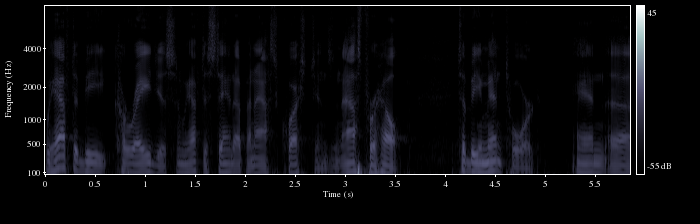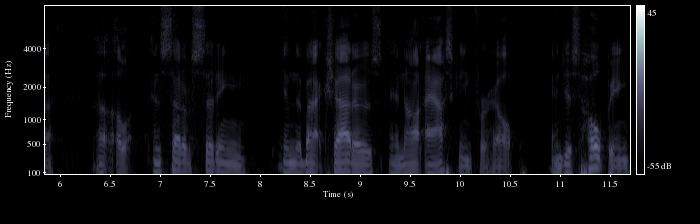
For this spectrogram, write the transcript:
We have to be courageous, and we have to stand up and ask questions and ask for help to be mentored. And uh, uh, instead of sitting in the back shadows and not asking for help and just hoping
